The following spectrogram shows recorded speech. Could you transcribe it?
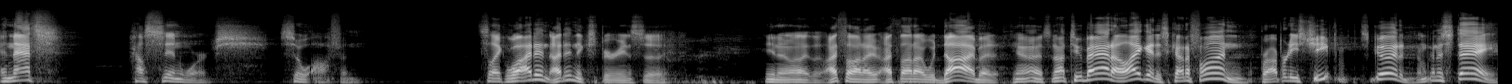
And that's how sin works so often. It's like, well, I didn't, I didn't experience a you know, I, I thought I, I, thought I would die, but you know, it's not too bad. I like it. It's kind of fun. Property's cheap. It's good. I'm going to stay.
